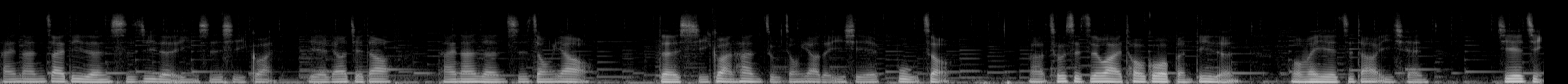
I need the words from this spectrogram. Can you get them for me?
台南在地人实际的饮食习惯，也了解到台南人吃中药的习惯和煮中药的一些步骤。呃，除此之外，透过本地人，我们也知道以前街景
